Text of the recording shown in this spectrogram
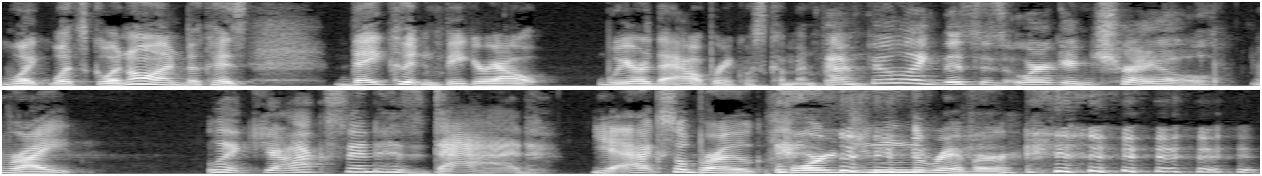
like what's going on because they couldn't figure out where the outbreak was coming from. I feel like this is Oregon Trail. right? Like your oxen has died. Yeah, axle broke, forging the river.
